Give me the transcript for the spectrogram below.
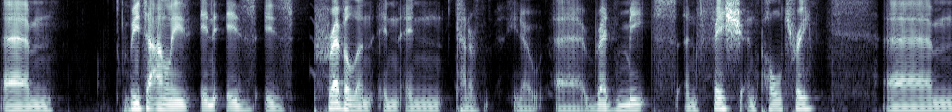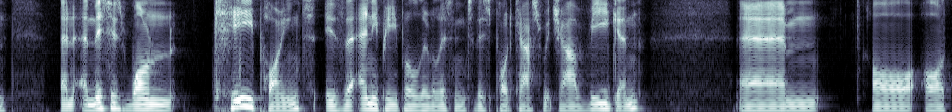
um, beta alanine is, is is prevalent in in kind of you know uh, red meats and fish and poultry. Um, and and this is one key point is that any people who are listening to this podcast which are vegan um, or or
